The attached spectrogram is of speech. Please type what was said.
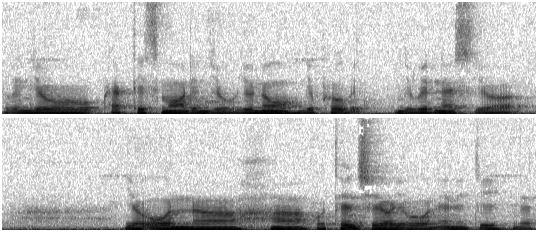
When you practice more, then you you know, you prove it, you witness your your own uh, uh, potential, your own energy that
